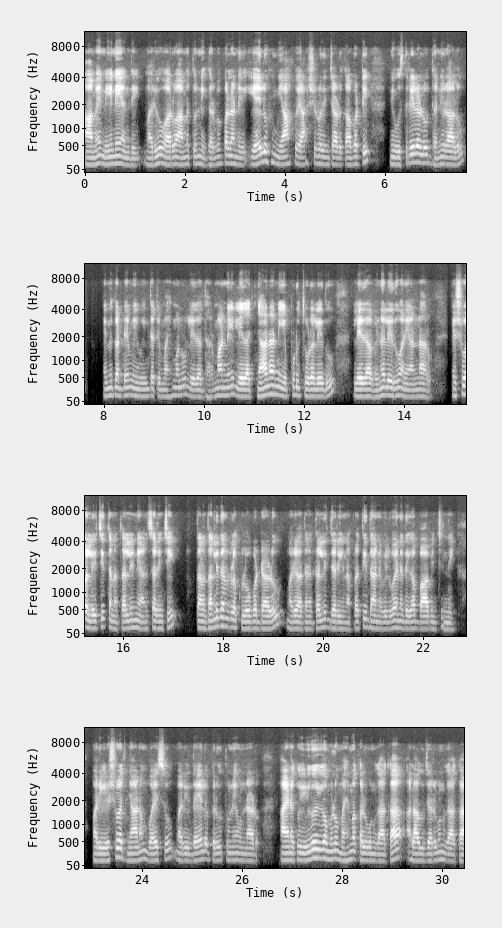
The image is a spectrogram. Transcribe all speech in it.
ఆమె నేనే అంది. మరియు వారు ఆమెతో నీ గర్భఫలాన్ని ఏలుహిం యాహ్వే ఆశీర్వదించాడు కాబట్టి నీవు స్త్రీలలో ధన్యురాలు. ఎందుకంటే మేము ఇంతటి మహిమను లేదా ధర్మాన్ని లేదా జ్ఞానాన్ని ఎప్పుడు చూడలేదు లేదా వినలేదు అని అన్నారు. యశువ లేచి తన తల్లిని అనుసరించి తన తల్లిదండ్రులకు లోబడ్డాడు. మరియు అతని తల్లి జరిగిన ప్రతి దాన్ని విలువైనదిగా భావించింది. మరియు యశువ జ్ఞానం వయస్సు మరియు దయలో పెరుగుతూనే ఉన్నాడు. ఆయనకు యుగ యుగములు మహిమ కలుగునుగాక అలాగు జరుగునుగాక.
